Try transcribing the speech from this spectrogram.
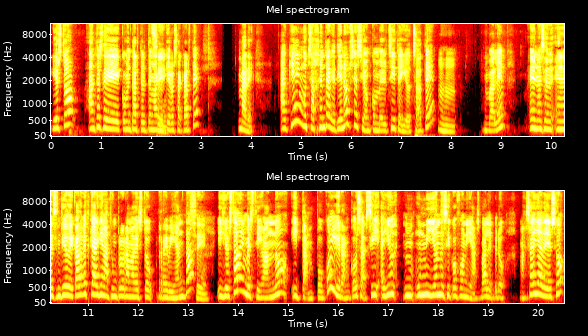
Y esto, antes de comentarte el tema que quiero sacarte, vale, aquí hay mucha gente que tiene obsesión con Belchite y Ochate, ¿vale? En, el sentido de cada vez que alguien hace un programa de esto, revienta. Sí. Y yo he estado investigando y tampoco hay gran cosa. Sí, hay un, un millón de psicofonías, ¿vale? Pero más allá de eso,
